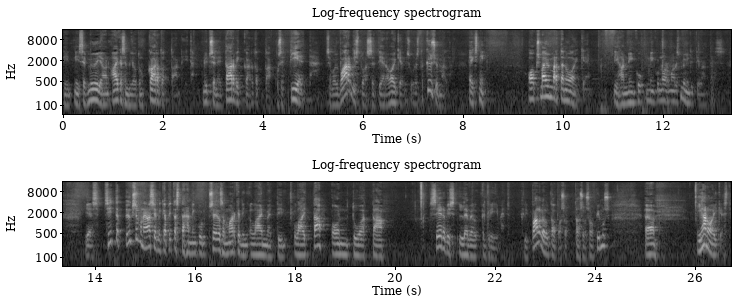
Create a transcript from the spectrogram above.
niin, niin se myyjä on aikaisemmin joutunut kartottaa niitä. Nyt sen ei tarvitse kartottaa, kun se tietää. Se voi varmistua se tiedon oikeellisuudesta kysymällä. Eikö niin? Onko mä ymmärtänyt oikein? Ihan niin kuin, niin kuin normaalissa myyntitilanteessa. Yes. Sitten yksi sellainen asia, mikä pitäisi tähän niin kuin sales and marketing alignmentiin laittaa, on tuota service level agreement, eli palvelutasosopimus. Äh, ihan oikeasti.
